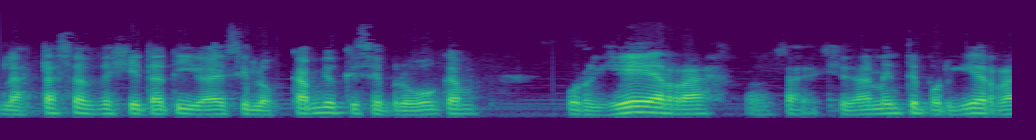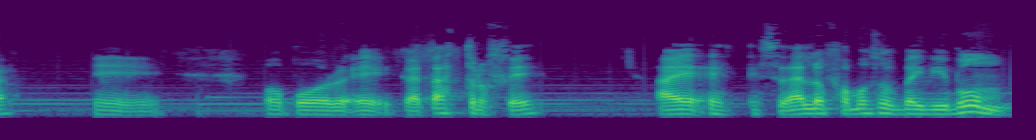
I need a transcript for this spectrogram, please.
las tasas vegetativas, es decir, los cambios que se provocan por guerras, o sea, generalmente por guerras eh, o por eh, catástrofe. Hay- se dan los famosos baby boom,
